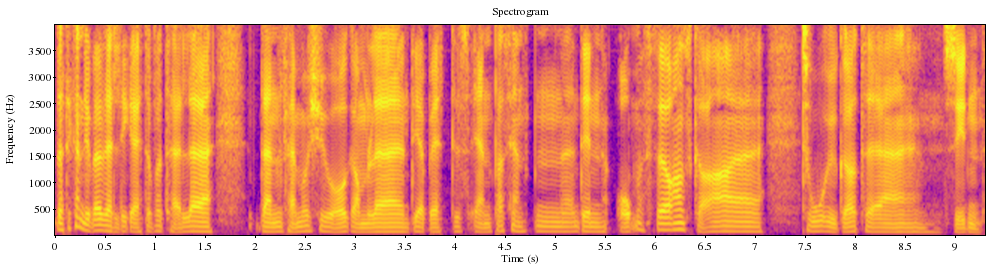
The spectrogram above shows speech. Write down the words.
Dette kan jo være veldig greit å fortelle den 25 år gamle diabetes 1-pasienten din om før han skal eh, to uker til Syden.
